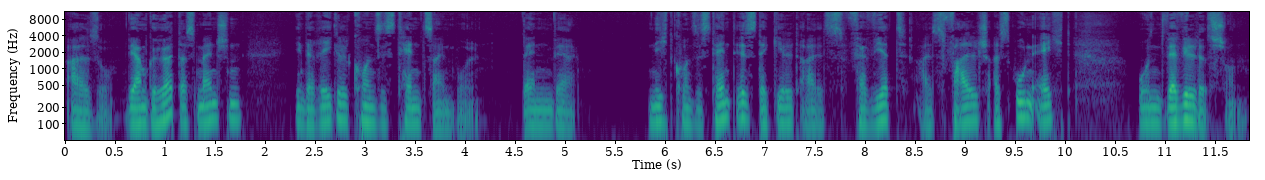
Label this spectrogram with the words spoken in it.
Also, wir haben gehört, dass Menschen in der Regel konsistent sein wollen. Denn wer nicht konsistent ist, der gilt als verwirrt, als falsch, als unecht und wer will das schon?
